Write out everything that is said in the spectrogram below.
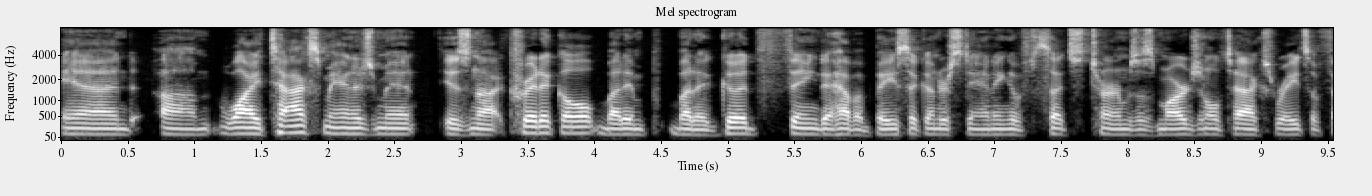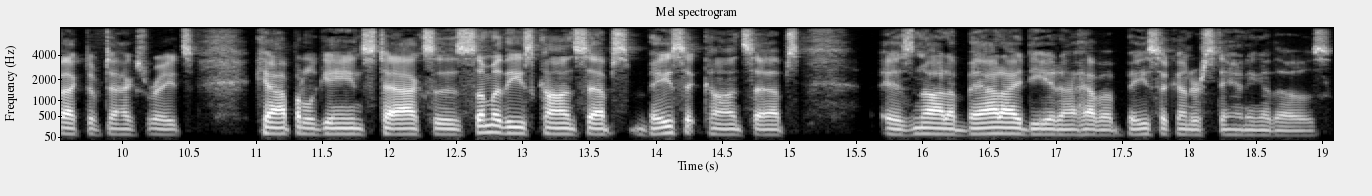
and um, why tax management is not critical, but in, but a good thing to have a basic understanding of such terms as marginal tax rates, effective tax rates, capital gains taxes. Some of these concepts, basic concepts, is not a bad idea to have a basic understanding of those.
